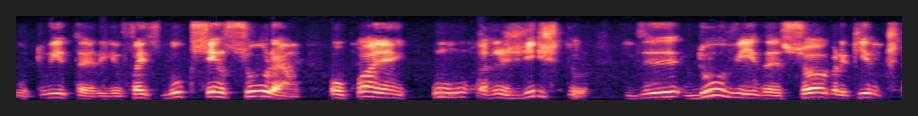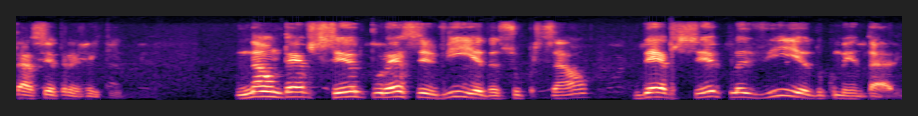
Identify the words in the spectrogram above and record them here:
o Twitter e o Facebook censuram ou põem um registro de dúvidas sobre aquilo que está a ser transmitido. Não deve ser por essa via da supressão, deve ser pela via do comentário.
